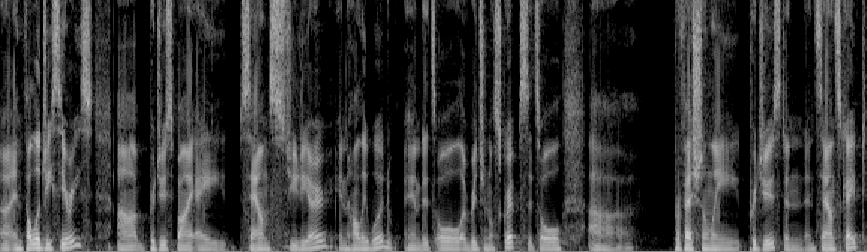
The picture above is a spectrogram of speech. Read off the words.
uh, anthology series uh, produced by a sound studio in Hollywood, and it's all original scripts. It's all uh, professionally produced and, and soundscaped.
